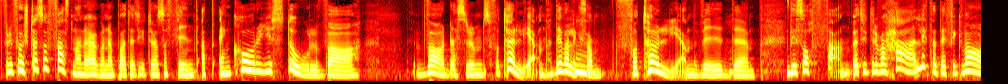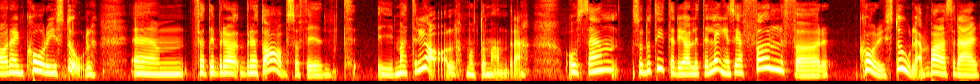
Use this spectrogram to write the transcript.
För det första så fastnade ögonen på att jag tyckte det var så fint att en korgstol var vardagsrumsfåtöljen. Det var liksom mm. fåtöljen vid, eh, vid soffan. Jag tyckte det var härligt att det fick vara en korgstol. Um, för att det bröt av så fint i material mot de andra. Och sen, så då tittade jag lite längre, så jag föll för korgstolen. Bara sådär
